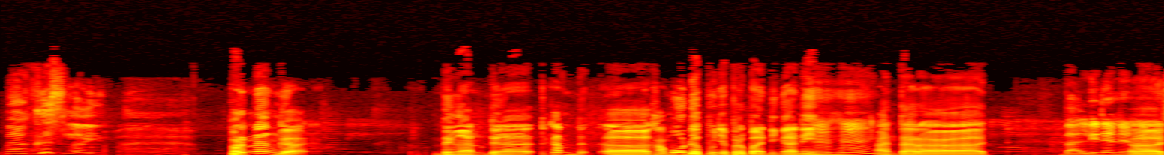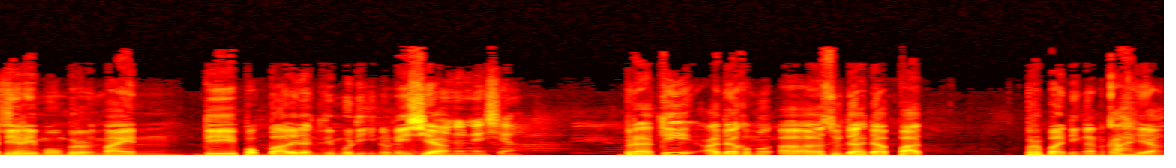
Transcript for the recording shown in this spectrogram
bagus loh itu. pernah nggak dengan dengan kan eh, kamu udah punya perbandingan nih Mhm. antara Bali dan eh, Indonesia. dirimu bermain di pop Bali dan dirimu di Indonesia. Indonesia. Berarti ada kemu- eh, sudah dapat perbandingankah yang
